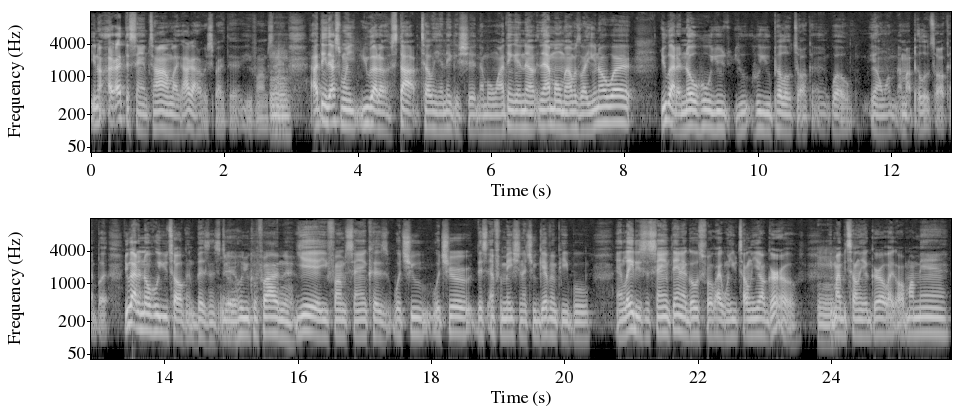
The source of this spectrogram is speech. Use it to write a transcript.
you know, at the same time, like I gotta respect it. You know what I'm saying? Mm-hmm. I think that's when you gotta stop telling your nigga shit. Number one, I think in that, in that moment, I was like, you know what? You gotta know who you you who you pillow talking. Well, you know, I'm I'm not pillow talking, but you gotta know who you talking business to. Yeah, who you confiding in? Yeah, you feel what I'm saying? Because what you, what your, this information that you giving people, and ladies, the same thing that goes for like when you telling your girls. You might be telling your girl like, oh my man,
